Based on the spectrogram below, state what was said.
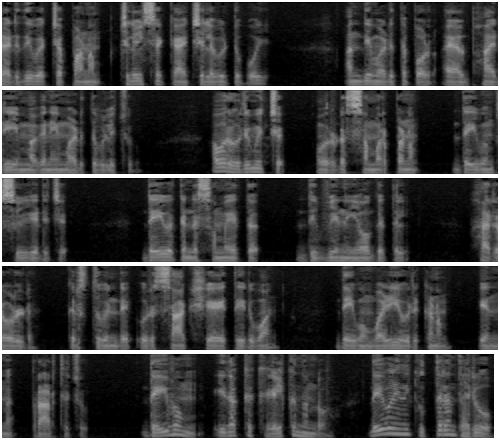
കരുതി വെച്ച പണം ചികിത്സയ്ക്കായി ചിലവിട്ടുപോയി അന്ത്യമെടുത്തപ്പോൾ അയാൾ ഭാര്യയും മകനെയും അടുത്ത് വിളിച്ചു. അവർ ഒരുമിച്ച് അവരുടെ സമർപ്പണം ദൈവം സ്വീകരിച്ച് ദൈവത്തിന്റെ സമയത്ത് ദിവ്യനിയോഗത്തിൽ ഹരോൾഡ് ക്രിസ്തുവിന്റെ ഒരു സാക്ഷിയായി തീരുവാൻ ദൈവം വഴിയൊരുക്കണം എന്ന് പ്രാർത്ഥിച്ചു. ദൈവം ഇതൊക്കെ കേൾക്കുന്നുണ്ടോ? ദൈവം എനിക്ക് ഉത്തരം തരൂ.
